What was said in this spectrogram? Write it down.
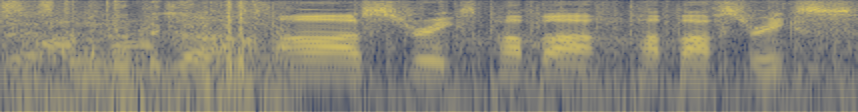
System good to go. Oh, streaks, pop off, pop off streaks.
